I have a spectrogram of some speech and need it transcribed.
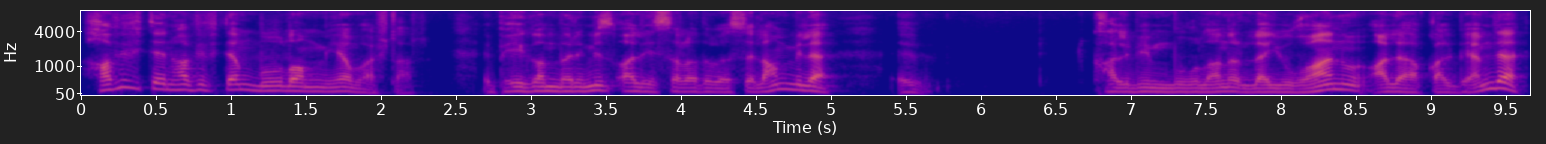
Hafiften hafiften buğulanmaya başlar. E, Peygamberimiz aleyhissalatü vesselam bile e, kalbim buğulanır. La yuganu ala kalbi. Hem de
